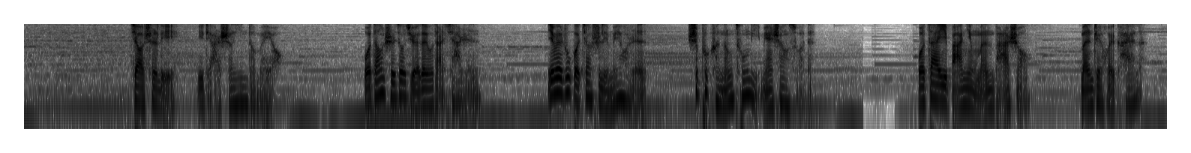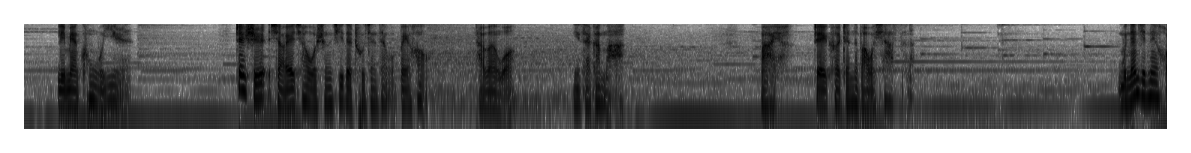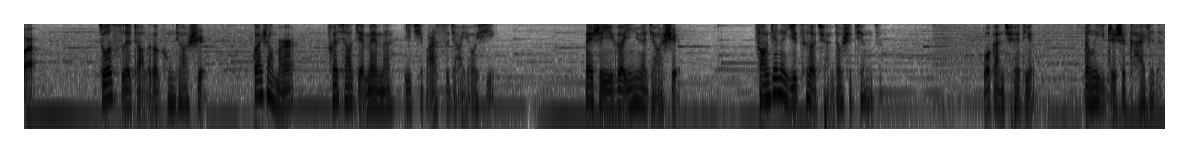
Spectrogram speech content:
教室里一点声音都没有，我当时就觉得有点吓人，因为如果教室里没有人，是不可能从里面上锁的。我再一把拧门把手，门这回开了，里面空无一人。这时，小 A 悄无声息地出现在我背后，他问我：“你在干嘛？”妈呀，这一刻真的把我吓死了。五年级那会儿，作死找了个空教室，关上门，和小姐妹们一起玩四角游戏。那是一个音乐教室，房间的一侧全都是镜子。我敢确定，灯一直是开着的。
